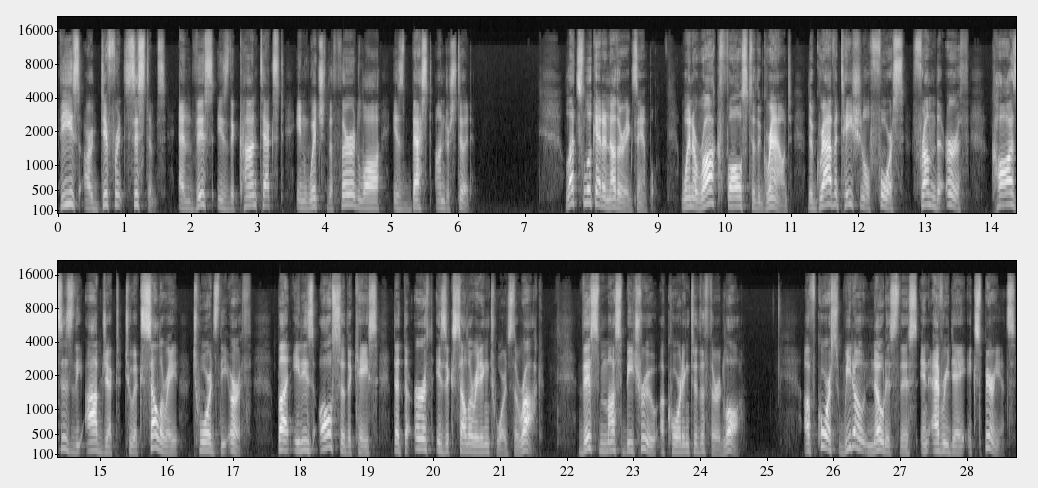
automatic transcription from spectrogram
These are different systems, and this is the context in which the third law is best understood. Let's look at another example. When a rock falls to the ground, the gravitational force from the Earth causes the object to accelerate towards the Earth, but it is also the case that the Earth is accelerating towards the rock. This must be true according to the third law. Of course, we don't notice this in everyday experience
